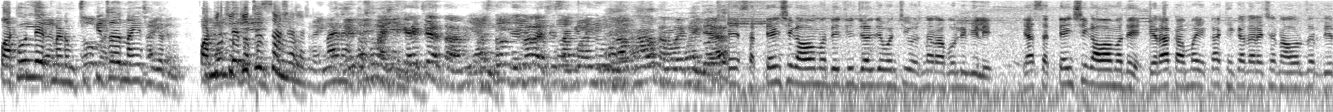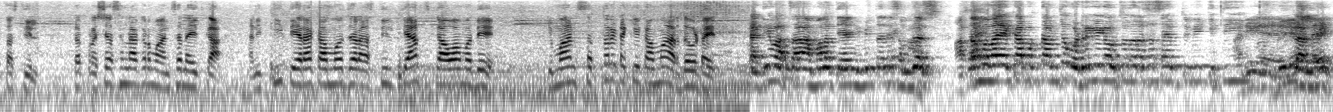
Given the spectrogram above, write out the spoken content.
पाठवले आहेत मॅडम चुकीचं नाही सांगा तुम्ही पाठवले आहेत चुकीचंच आपण सांगायला प्रस्ताव. लागले. नाही नाही तसं माहिती नाही घ्यायची आता. आम्ही प्रस्ताव घेणार आहे. असे सांगितले की पुन्हा पुन्हा कारवाई केली आहे. सत्याऐंशी गावामध्ये जी जलजीवनची योजना राबवली गेली या सत्याऐंशी गावामध्ये तेरा कामं एका ठेकेदाराच्या नावावर जर देत असतील तर प्रशासनाकडे माणसं नाहीत का? आणि ती तेरा कामं जर असतील त्याच गावामध्ये किमान सत्तर टक्के कामं अर्धवट आहेत. कधी वाचा? आम्हाला त्या निमित्ताने समजत आता मला एका फक्त आमच्या वडरगे गावचं जरासं साहेब तुम्ही किती बिल झालंय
